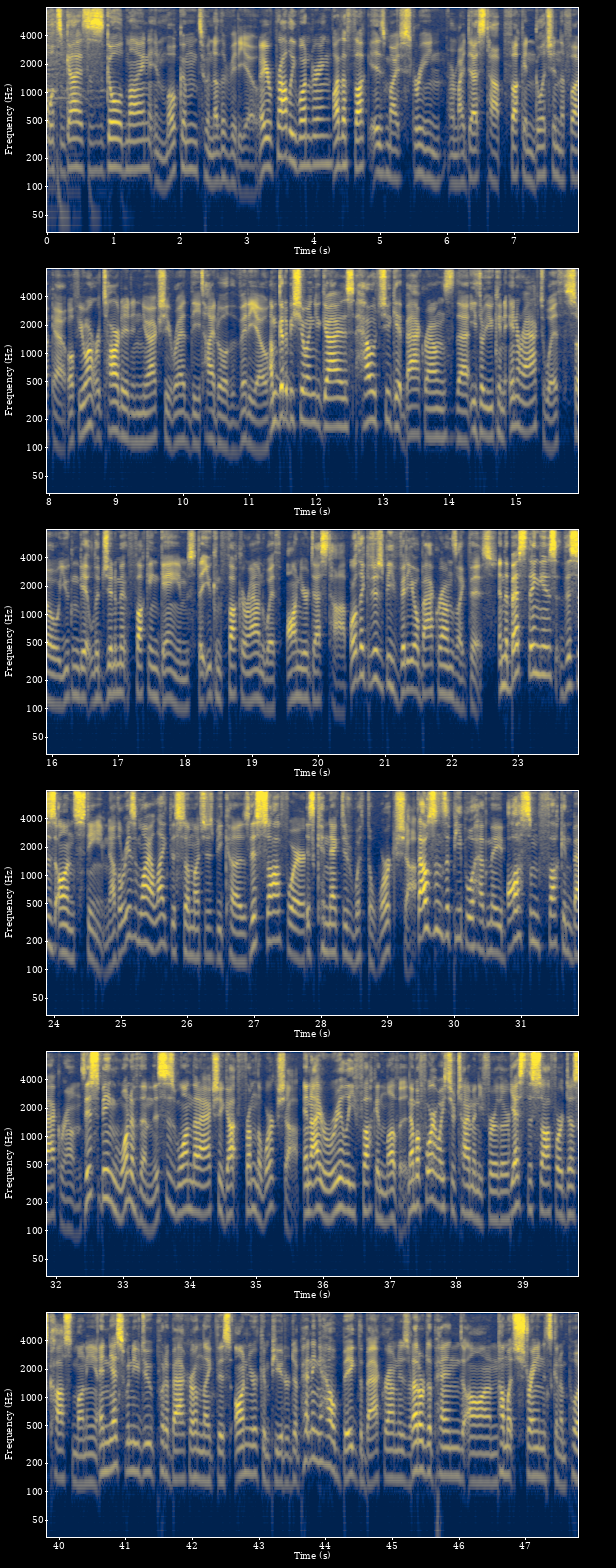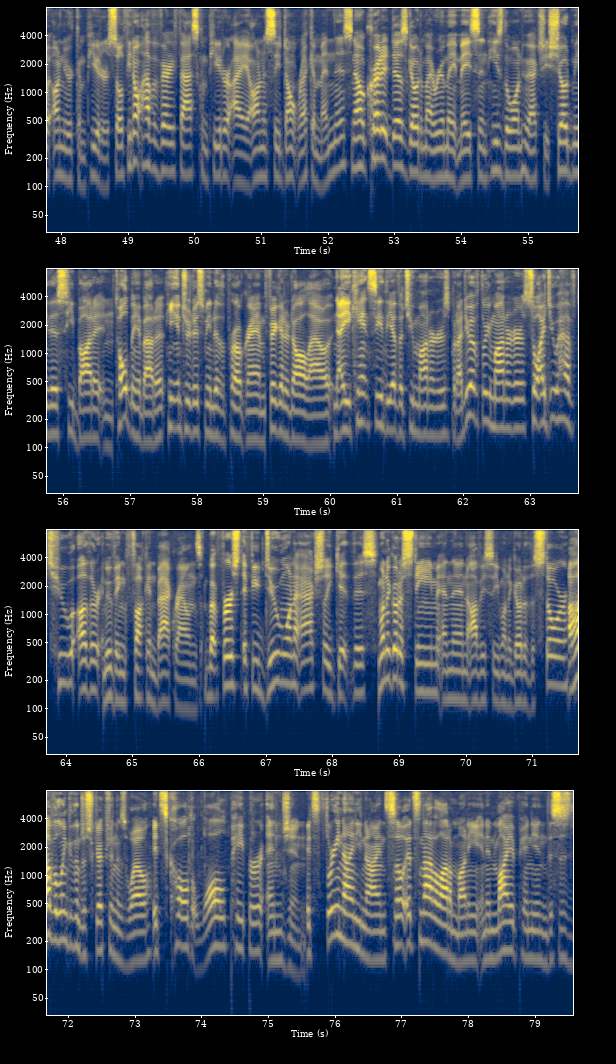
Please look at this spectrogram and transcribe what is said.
what's up guys? This is Goldmine and welcome to another video. Now you're probably wondering, why the fuck is my screen or my desktop fucking glitching the fuck out? Well, if you weren't retarded and you actually read the title of the video, I'm gonna be showing you guys how to get backgrounds that either you can interact with, so you can get legitimate fucking games that you can fuck around with on your desktop, or they could just be video backgrounds like this. And the best thing is, this is on Steam. Now the reason why I like this so much is because this software is connected with the workshop. Thousands Thousands of people have made awesome fucking backgrounds. This being one of them. This is one that I actually got from the workshop, and I really fucking love it. Now, before I waste your time any further, yes, the software does cost money, and yes, when you do put a background like this on your computer, depending how big the background is, that'll depend on how much strain it's gonna put on your computer. So if you don't have a very fast computer, I honestly don't recommend this. Now, credit does go to my roommate Mason. He's the one who actually showed me this. He bought it and told me about it. He introduced me to the program, figured it all all out. Now you can't see the other two monitors, but I do have three monitors, so I do have two other moving fucking backgrounds. But first, if you do want to actually get this, you want to go to Steam, and then obviously you want to go to the store. I'll have a link in the description as well. It's called Wallpaper Engine. It's $3.99, so it's not a lot of money, and in my opinion, this is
